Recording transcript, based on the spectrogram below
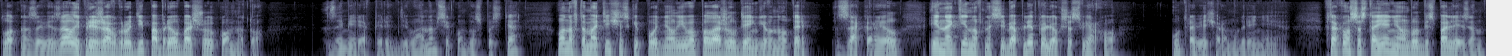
плотно завязал и, прижав к груди, побрел большую комнату. Замерев перед диваном, секунду спустя, он автоматически поднял его, положил деньги внутрь, закрыл и, накинув на себя плед, улегся сверху. Утро вечера мудренее. В таком состоянии он был бесполезен,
